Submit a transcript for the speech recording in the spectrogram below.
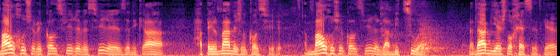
מלכוס שבכל ספירה וספירה זה נקרא הפעלממה של כל ספירה. המלכוס של כל ספירה זה הביצוע. לאדם יש לו חסד, כן?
